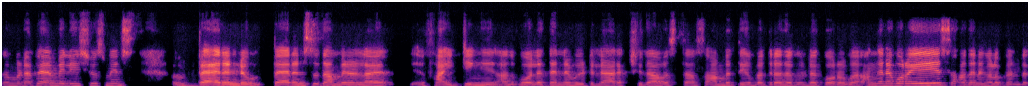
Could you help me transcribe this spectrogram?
നമ്മുടെ ഫാമിലി ഇഷ്യൂസ് മീൻസ് പാരന്റും പാരന്റ്സ് തമ്മിലുള്ള ഫൈറ്റിങ് അതുപോലെ തന്നെ വീട്ടിലെ അരക്ഷിതാവസ്ഥ സാമ്പത്തിക ഭദ്രതകളുടെ കുറവ് അങ്ങനെ കുറേ സാധനങ്ങളൊക്കെ ഉണ്ട്.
